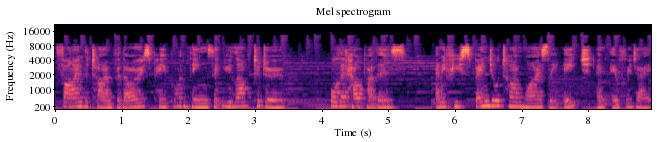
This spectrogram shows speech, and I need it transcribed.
Find the time for those people and things that you love to do or that help others. And if you spend your time wisely each and every day,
